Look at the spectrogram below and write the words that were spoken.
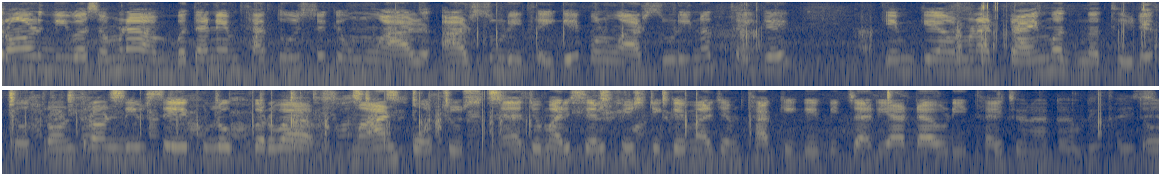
ત્રણ દિવસ હમણાં બધાને એમ થતું હશે કે હું આળ આળસુડી થઈ ગઈ પણ હું આળસુડી નથી થઈ ગઈ. કેમ કે હમણાં ટાઈમ જ નથી રહેતો ત્રણ ત્રણ દિવસે એક લોક કરવા માંડ પહોંચું છું. ને જો મારી સેલ્ફી સ્ટીક મારી જેમ થાકી ગઈ બિચારી આડાવડી થાય બિચારા ડાવડી થાય. છે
